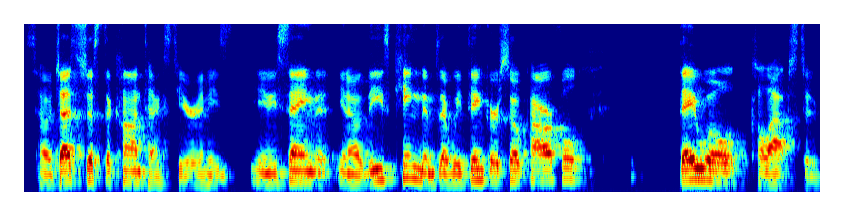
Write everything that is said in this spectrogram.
So that's just the context here. And he's, he's saying that, you know, these kingdoms that we think are so powerful, they will collapse too.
